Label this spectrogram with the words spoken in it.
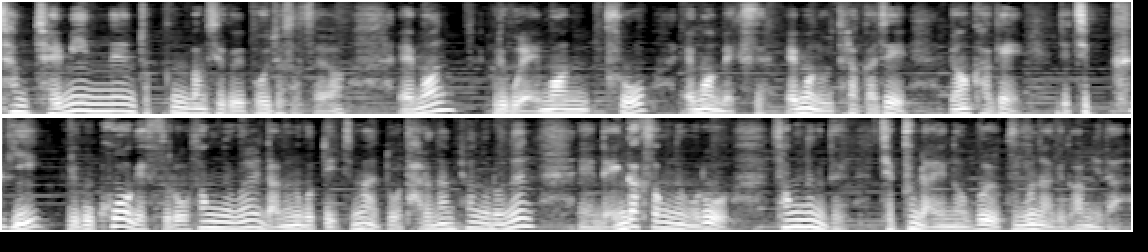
참 재미있는 접근 방식을 보여줬었어요. M1 그리고 M1 프로, M1 맥스, M1 울트라까지 명확하게 이제 칩 크기 그리고 코어 개수로 성능을 나누는 것도 있지만 또 다른 한편으로는 예, 냉각 성능으로 성능들 제품 라인업을 구분하기도 합니다.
